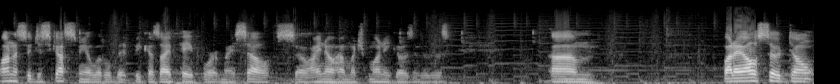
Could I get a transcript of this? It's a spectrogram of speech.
honestly disgusts me a little bit because I pay for it myself, so I know how much money goes into this. Um, but I also don't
